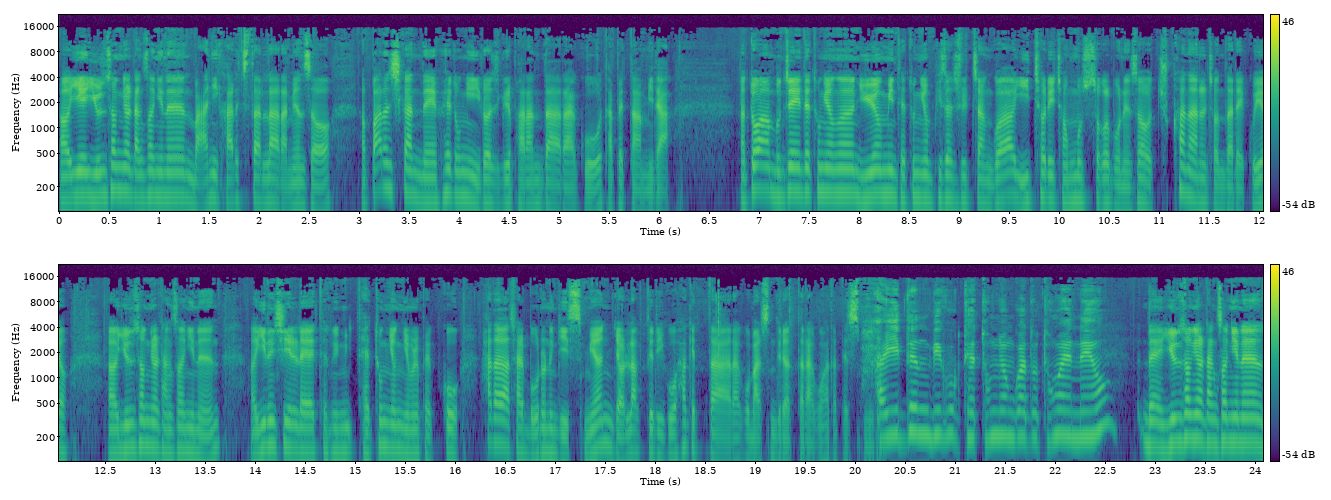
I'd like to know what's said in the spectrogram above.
어, 이에 윤석열 당선인은 많이 가르쳐달라라면서 빠른 시간 내에 회동이 이뤄지길 바란다라고 답했다 합니다. 또한 문재인 대통령은 유영민 대통령 비서실장과 이철희 정무수석을 보내서 축하난을 전달했고요. 어, 윤석열 당선인은 어, 이른 시일 내에 대통령님을 뵙고 하다가 잘 모르는 게 있으면 연락드리고 하겠다라고 말씀드렸다라고 화답했습니다. 바이든 미국 대통령과도 통화했네요. 네, 윤석열 당선인은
